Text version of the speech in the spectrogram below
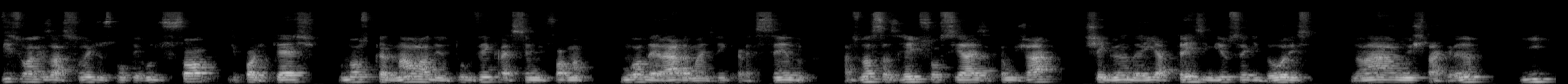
visualizações dos conteúdos só de podcast o nosso canal lá do YouTube vem crescendo de forma moderada, mas vem crescendo. As nossas redes sociais estão já chegando aí a 13 mil seguidores lá no Instagram e,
